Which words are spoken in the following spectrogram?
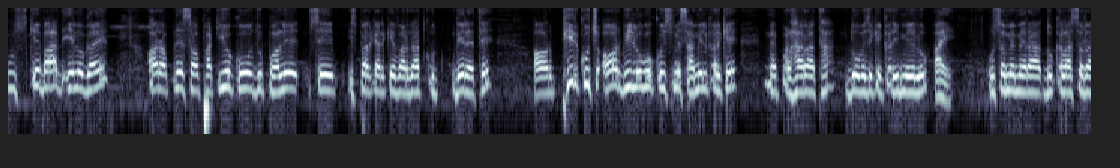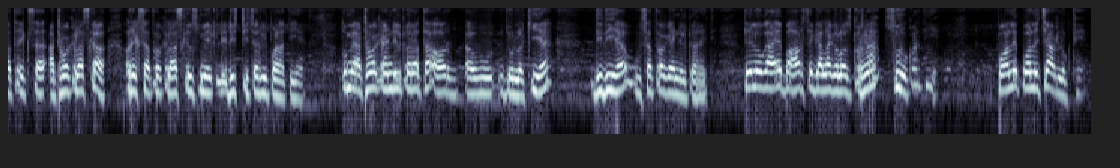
उसके बाद ये लोग गए और अपने सहपाठियों को जो पहले से इस प्रकार के वारदात को दे रहे थे और फिर कुछ और भी लोगों को इसमें शामिल करके मैं पढ़ा रहा था। दो बजे के करीब में ये लोग आए। उस समय मेरा दो क्लास चल रहा था, एक आठवां क्लास का और एक सातवां क्लास के उसमें एक लेडीज़ टीचर भी पढ़ाती हैं। तो मैं आठवां का हैंडल कर रहा था और वो जो लड़की है, दीदी है, वो सातवां का हैंडल कर रही थी। तो लोग आए, बाहर से गाला गलौज करना शुरू कर दिए। पहले पहले चार लोग थे।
